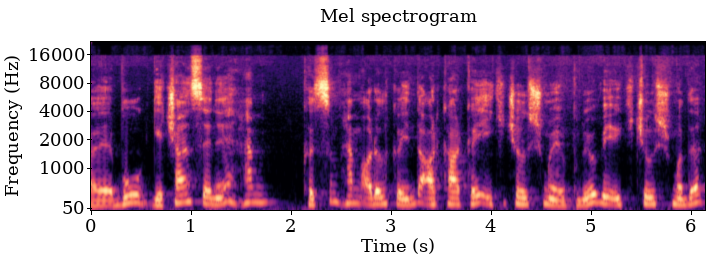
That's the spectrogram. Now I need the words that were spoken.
E, bu geçen sene hem Kasım hem Aralık ayında arka arkaya iki çalışma yapılıyor ve iki çalışmada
